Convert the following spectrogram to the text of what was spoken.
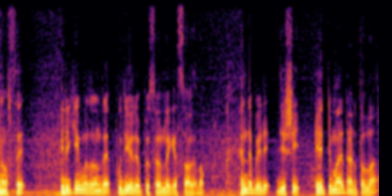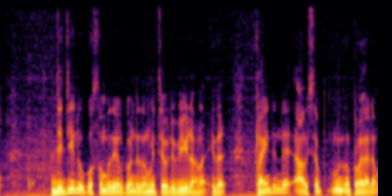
നമസ്തേ. ഇടുക്കി മുതലിന്റെ പുതിയൊരു എപ്പിസോഡിലേക്ക് സ്വാഗതം. എന്റെ പേര് ജിഷി. ഏറ്റുമാരിനടുത്തുള്ള ജിജി ലൂക്കോസ് ദമ്പതികൾക്ക് വേണ്ടി നിർമ്മിച്ച ഒരു വീടാണ് ഇത്. ക്ലയന്റിന്റെ ആവശ്യ പ്രകാരം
